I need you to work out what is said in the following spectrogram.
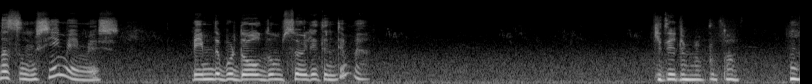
nasılmış, iyi miymiş? Benim de burada olduğumu söyledin değil mi? Gidelim mi buradan? Tam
